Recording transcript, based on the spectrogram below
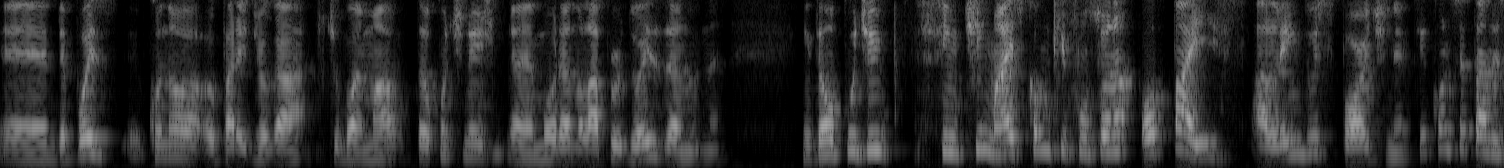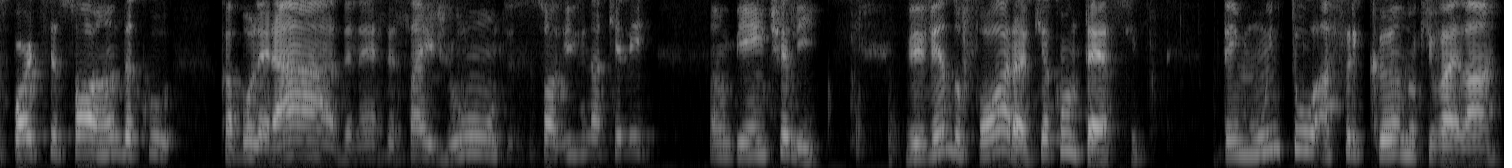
É, depois, quando eu parei de jogar futebol em Malta, eu continuei é, morando lá por dois anos, né? Então eu pude sentir mais como que funciona o país, além do esporte, né? Porque quando você está no esporte, você só anda com, com a boleirada, né? Você sai junto, você só vive naquele ambiente ali. Vivendo fora, o que acontece? Tem muito africano que vai lá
